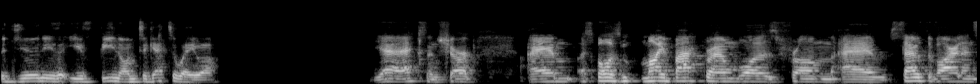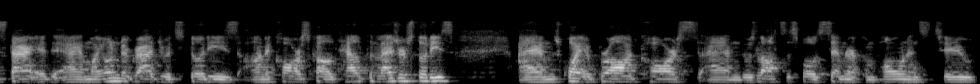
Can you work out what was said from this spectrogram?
the journey that you've been on to get to where you are. Yeah, excellent, sure. Um, I suppose my background was from uh, south of Ireland. Started uh, my undergraduate studies on a course called Health and Leisure Studies, um, it was quite a broad course, and there was lots, I suppose, similar components to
